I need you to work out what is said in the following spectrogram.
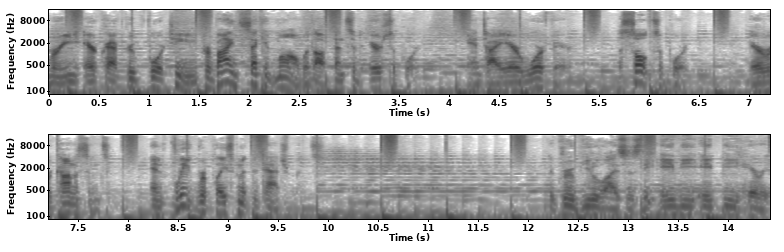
Marine Aircraft Group 14 provides 2nd MAW with offensive air support, anti-air warfare, assault support, air reconnaissance, and fleet replacement detachments. The group utilizes the AV-8B Harrier,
